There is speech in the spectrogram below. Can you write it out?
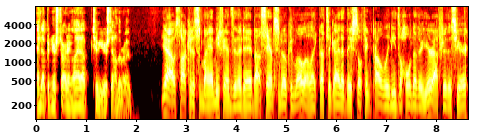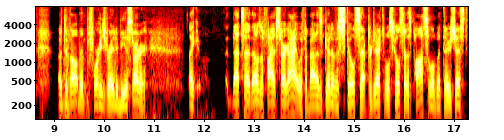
end up in your starting lineup two years down the road. Yeah, I was talking to some Miami fans the other day about Samson Okunlola. Like that's a guy that they still think probably needs a whole nother year after this year of development before he's ready to be a starter. Like that's a that was a five star guy with about as good of a skill set, projectable skill set as possible. But there's just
